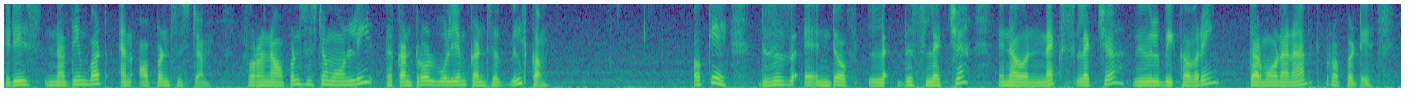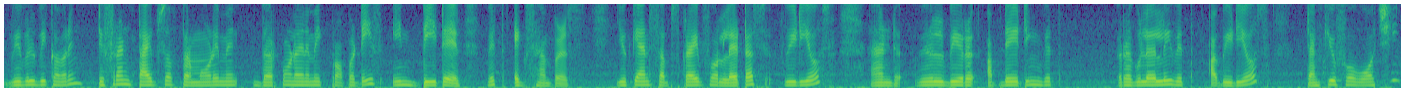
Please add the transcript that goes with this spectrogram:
It is nothing but an open system. For an open system only the control volume concept will come. Okay this is the end of le this lecture. In our next lecture we will be covering thermodynamic properties. We will be covering different types of thermodynamic thermodynamic properties in detail with examples. You can subscribe for latest videos and we will be updating with regularly with our videos. Thank you for watching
